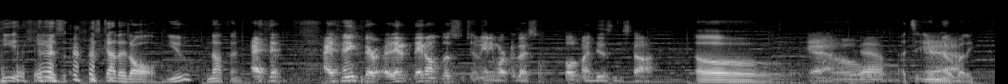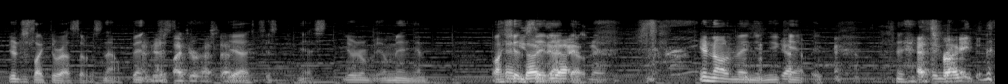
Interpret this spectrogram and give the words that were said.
He he is he's got it all. You nothing. I think I think they're they, they don't listen to me anymore because I sold my Disney stock. Oh, Yeah, Oh. Yeah. that's it. You're Yeah. nobody. You're just like the rest of us now. Ben, I'm just like the rest of us. yeah, just yes, you're a minion. Well, I And shouldn't Doug, say that got- though. you're not a minion. You Yeah. can't be. That's And right. Doug-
